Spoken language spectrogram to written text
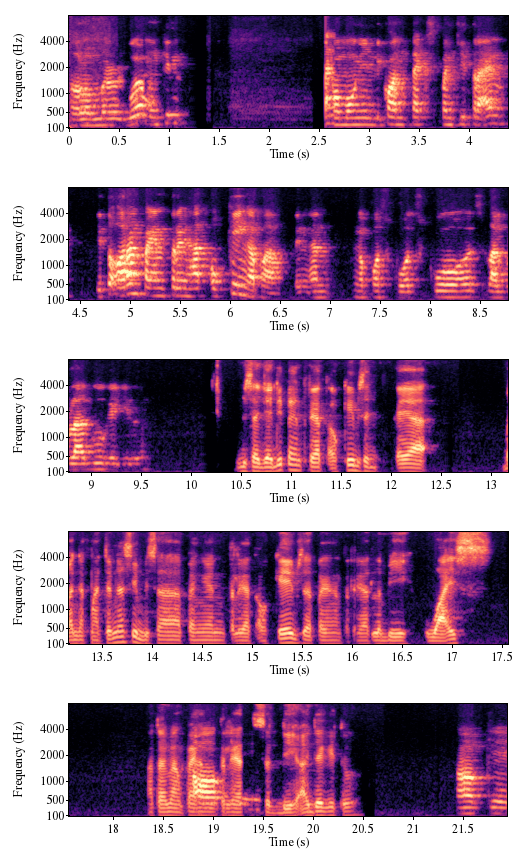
kalau menurut gue mungkin ngomongin di konteks pencitraan itu orang pengen terlihat oke okay nggak pak dengan ngepost quotes quotes lagu-lagu kayak gitu. Bisa jadi pengen terlihat oke bisa kayak banyak macamnya sih bisa pengen terlihat oke bisa pengen terlihat lebih wise atau emang pengen Oke. terlihat sedih aja gitu. Oke.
